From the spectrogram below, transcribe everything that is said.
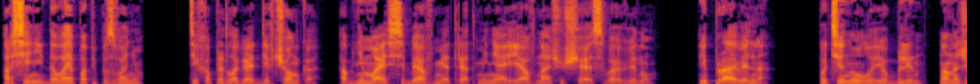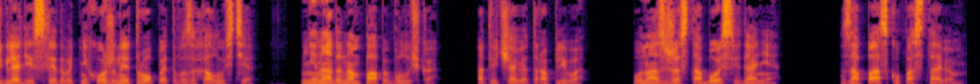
«Арсений, давай я папе позвоню?» Тихо предлагает девчонка, обнимая себя в метре от меня и явно ощущая свою вину. И правильно. Потянул ее, блин, на ночь глядя исследовать нехоженные тропы этого захолустья. «Не надо нам папы, булочка», — отвечаю я торопливо. «У нас же с тобой свидание. Запаску поставим,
